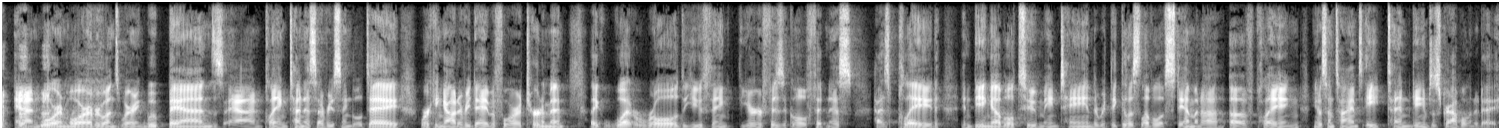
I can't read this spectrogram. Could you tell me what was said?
and more and more everyone's wearing whoop bands and playing tennis every single day, working out every day before a tournament. Like, what role do you think your physical fitness has played in being able to maintain the ridiculous level of stamina of playing, you know, sometimes eight, ten games of Scrabble in a day?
